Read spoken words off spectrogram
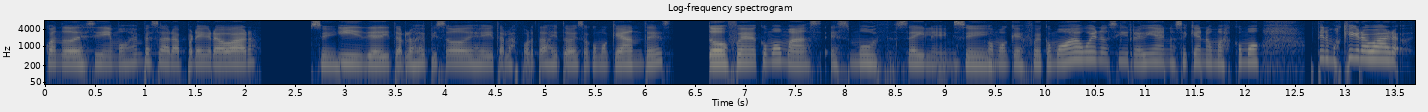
cuando decidimos empezar a pregrabar Sí. y de editar los episodios, editar las portadas y todo eso, como que antes, todo fue como más smooth sailing. Sí. Como que fue como, ah, bueno, sí, re bien, no sé qué, nomás como, tenemos que grabar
